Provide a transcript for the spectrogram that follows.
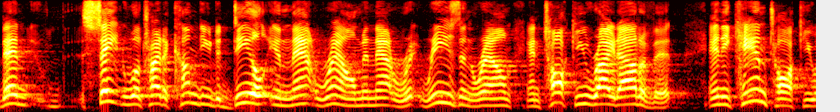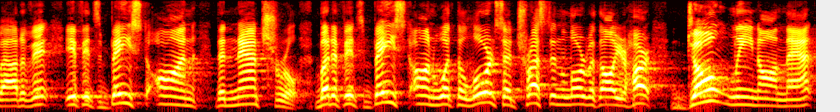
then Satan will try to come to you to deal in that realm, in that reason realm, and talk you right out of it. And he can talk you out of it if it's based on the natural. But if it's based on what the Lord said, trust in the Lord with all your heart, don't lean on that.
